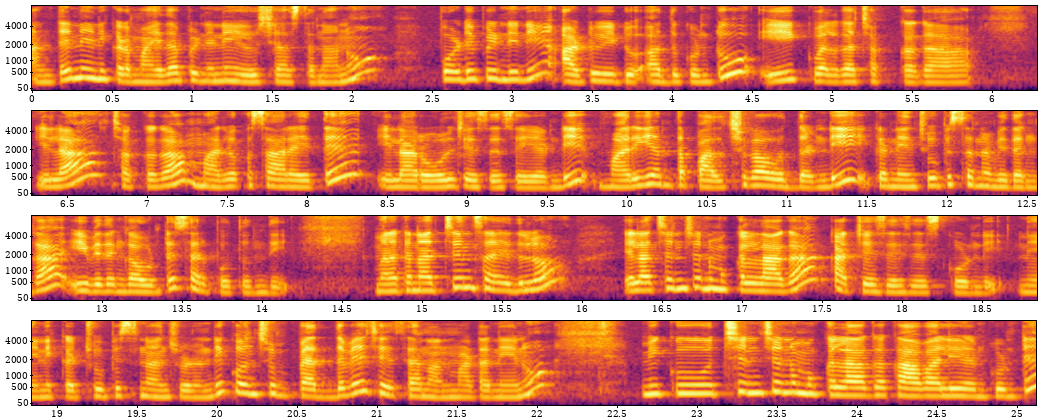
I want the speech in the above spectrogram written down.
అంటే నేను ఇక్కడ మైదా పిండిని యూజ్ చేస్తున్నాను. పొడిపిండిని అటు ఇటు అద్దుకుంటూ ఈక్వల్గా చక్కగా ఇలా చక్కగా మరొకసారి అయితే ఇలా రోల్ చేసేసేయండి. మరీ అంత పల్చగా వద్దండి. ఇక్కడ నేను చూపిస్తున్న విధంగా ఈ విధంగా ఉంటే సరిపోతుంది. మనకు నచ్చిన సైజులో ఇలా చిన్న చిన్న ముక్కల్లాగా కట్ చేసేసేసుకోండి. నేను ఇక్కడ చూపిస్తున్నాను చూడండి. కొంచెం పెద్దవే చేశాను అనమాట నేను. మీకు చిన్న చిన్న ముక్కలాగా కావాలి అనుకుంటే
